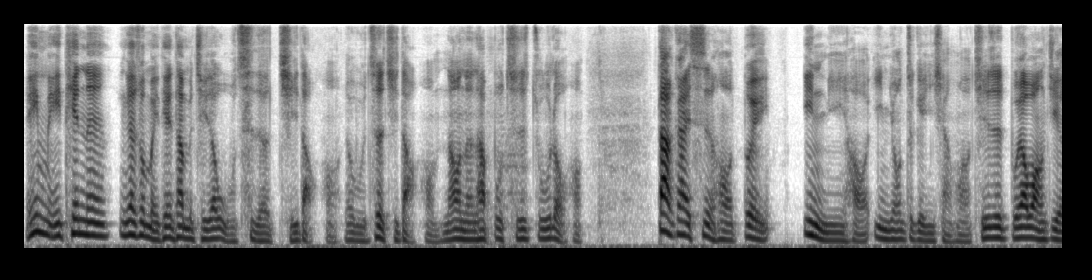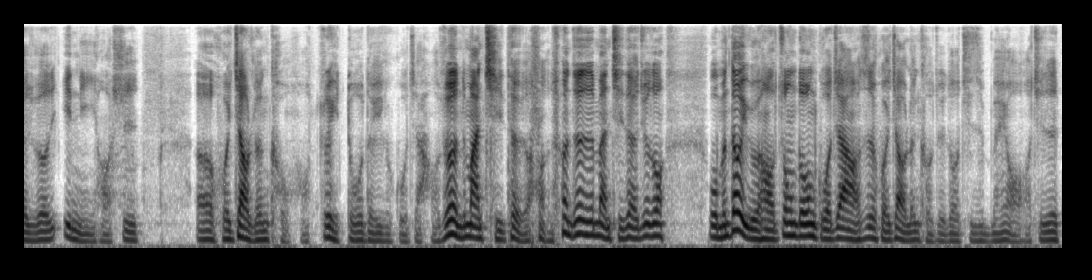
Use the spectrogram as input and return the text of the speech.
哎，每一天呢，应该说每天他们其实有五次的祈祷哈，有五次的祈祷哈，然后呢，他不吃猪肉哈，大概是哈对。印尼哈应用这个影响哈，其实不要忘记了，就是印尼哈是呃回教人口哈最多的一个国家，所以蛮奇特的哈，所以这是蛮奇特，就是说我们都以为哈中东国家哈是回教人口最多，其实没有，其实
